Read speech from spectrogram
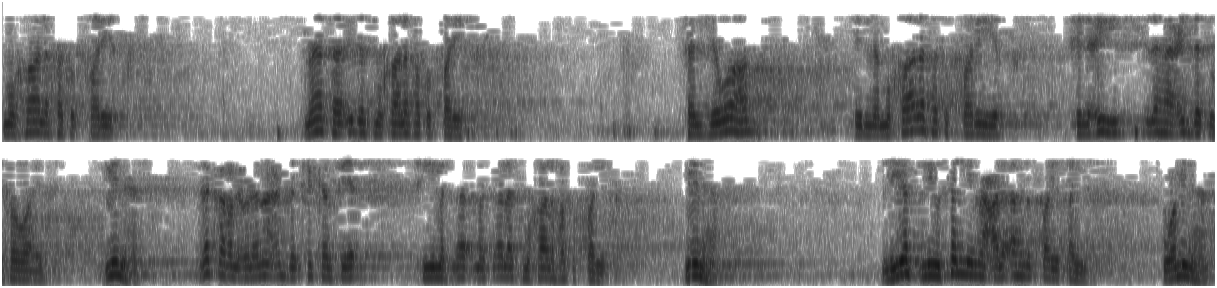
مخالفة الطريق؟ ما فائدة مخالفة الطريق؟ فالجواب إن مخالفة الطريق في العيد لها عدة فوائد. منها ذكر العلماء عدة حكم في في مسألة مخالفة الطريق. منها ليسلم على أهل الطريقين. ومنها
